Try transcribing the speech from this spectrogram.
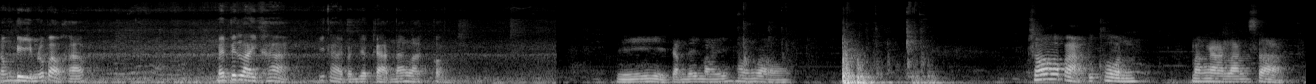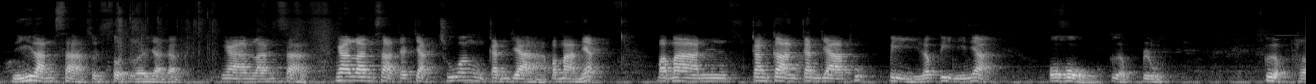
น้องบีมหรือเปล่าครับ ไม่เป็นไรค่ะ พี่ถ่ายบรรยากาศน่ารักก่อน นี่จำได้ไหมห้องเรา ชอบอะทุกคนมางานลานศาสตร์นี้ลานศาสตร์สดๆเลยอยากจะงานลานศาสตร์งานลานศาสตร์จะจัดช่วงกันยาประมาณเนี้ยประมาณกลางกลางๆกันยาทุกปีแล้วปีนี้เนี่ย โอ้โห เกือบหลุด เกือบพล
